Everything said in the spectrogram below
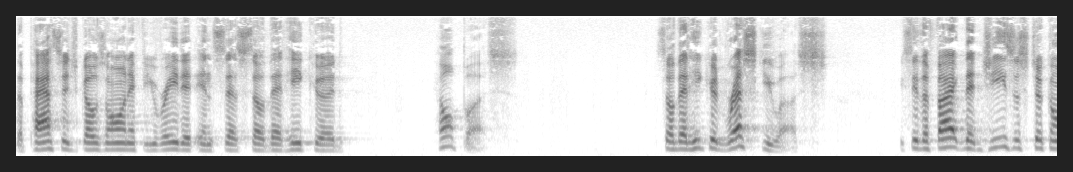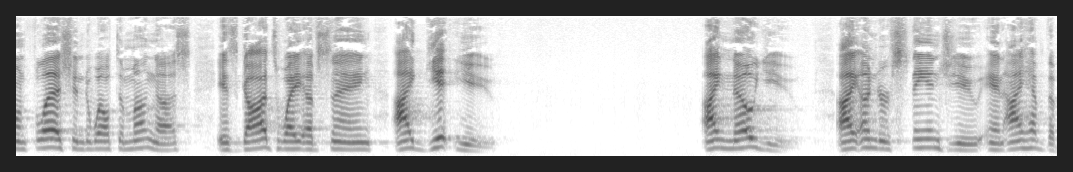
The passage goes on, if you read it, and says, so that he could help us, so that he could rescue us. You see, the fact that Jesus took on flesh and dwelt among us is God's way of saying, I get you. I know you. I understand you, and I have the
